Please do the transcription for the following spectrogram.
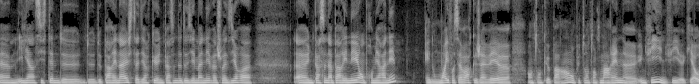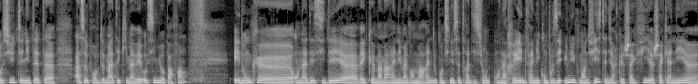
euh, il y a un système de, de, de parrainage, c'est-à-dire qu'une personne de deuxième année va choisir euh, euh, une personne à parrainer en première année. Et donc moi, il faut savoir que j'avais euh, en tant que parrain, ou plutôt en tant que marraine, euh, une fille, une fille euh, qui a aussi tenu tête euh, à ce prof de maths et qui m'avait aussi mis au parfum. Et donc, euh, on a décidé euh, avec ma marraine et ma grande marraine de continuer cette tradition. On a créé une famille composée uniquement de filles, c'est-à-dire que chaque fille, euh, chaque année, euh,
